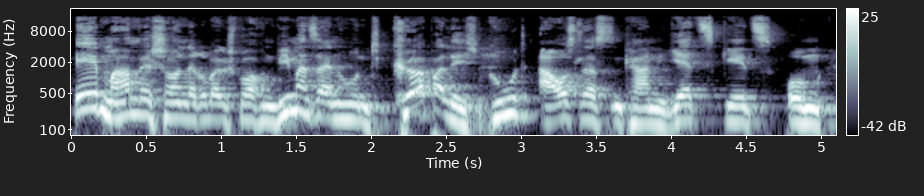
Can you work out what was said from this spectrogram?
Eben haben wir schon darüber gesprochen, wie man seinen Hund körperlich gut auslasten kann. Jetzt geht's um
